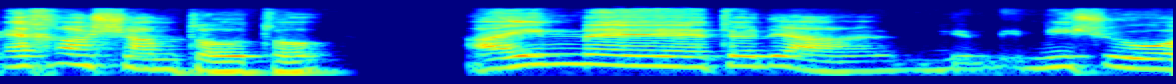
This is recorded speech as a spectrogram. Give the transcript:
איך רשמת אותו? האם, אה, אתה יודע, מישהו,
